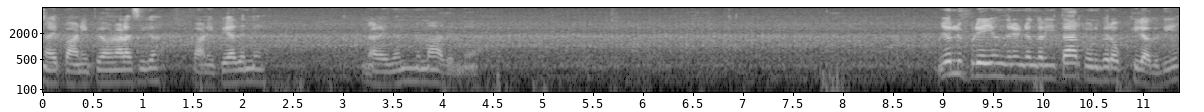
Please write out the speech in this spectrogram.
ਨਾਲੇ ਪਾਣੀ ਪਿਆਉਣ ਵਾਲਾ ਸੀਗਾ, ਪਾਣੀ ਪਿਆ ਦਿੰਦੇ ਹਾਂ ਨਾਲੇ ਇਹਨਾਂ ਨੂੰ ਨਮਾ ਦਿੰਦੇ ਹਾਂ ਜੋ ਲਿਬੜੇ ਜਿਹੇ ਹੁੰਦੇ ਨੇ ਡੰਗਰ ਜੀ, ਧਾਰ ਚੋਣ ਫਿਰ ਔਖੀ ਲੱਗਦੀ ਹੈ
